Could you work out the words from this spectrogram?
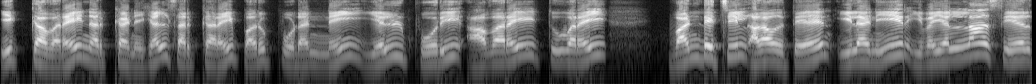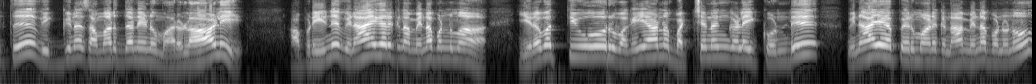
இக்கவரை நற்கனிகள் சர்க்கரை பருப்புடன் நெய் எள் பொறி அவரை துவரை வண்டிச்சில் அதாவது தேன் இளநீர் இவையெல்லாம் சேர்த்து விக்ன சமர்தன் எனும் அருளாளி. அப்படின்னு விநாயகருக்கு நம்ம என்ன பண்ணுமா? இருபத்தி ஓரு வகையான பட்சணங்களை கொண்டு விநாயக பெருமானுக்கு நாம் என்ன பண்ணணும்?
